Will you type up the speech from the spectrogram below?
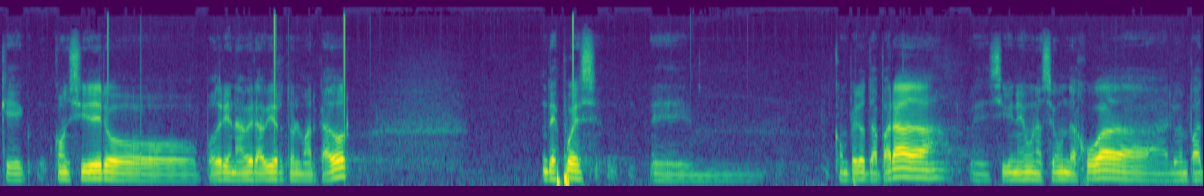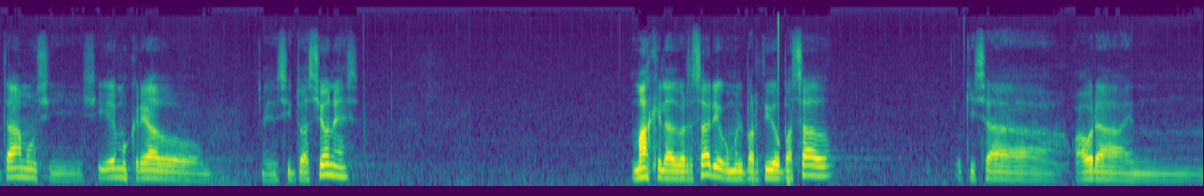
que considero podrían haber abierto el marcador. Después, eh, con pelota parada, eh, si viene una segunda jugada, lo empatamos y sí hemos creado eh, situaciones más que el adversario, como el partido pasado, quizá ahora en,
